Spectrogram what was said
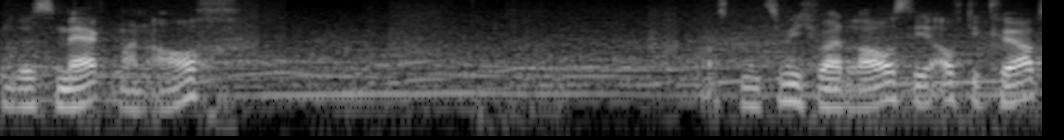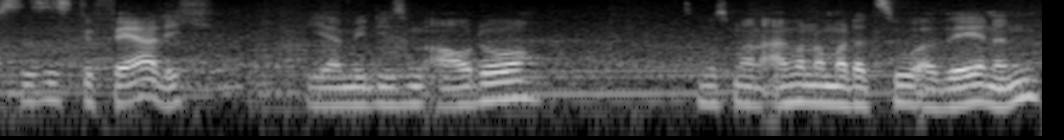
Und das merkt man auch. Das kommt ziemlich weit raus. Hier auf die Curbs, das ist gefährlich. Hier mit diesem Auto. Das muss man einfach nochmal dazu erwähnen.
